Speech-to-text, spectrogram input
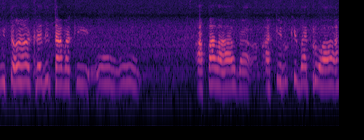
Então eu acreditava que o, o, a palavra, aquilo que vai para o ar,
